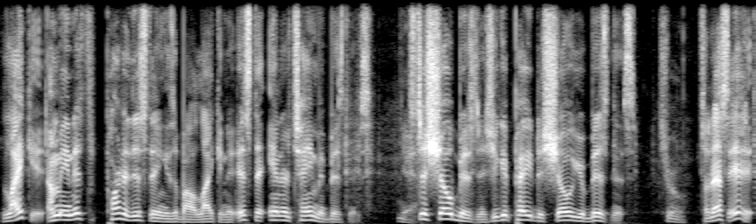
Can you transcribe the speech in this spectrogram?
like it. I mean, it's part of this thing is about liking it. It's the entertainment business. It's the show business. You get paid to show your business. True. So that's it.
